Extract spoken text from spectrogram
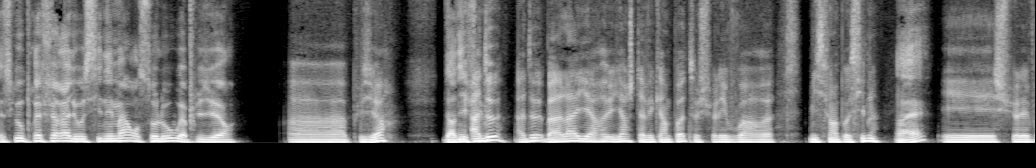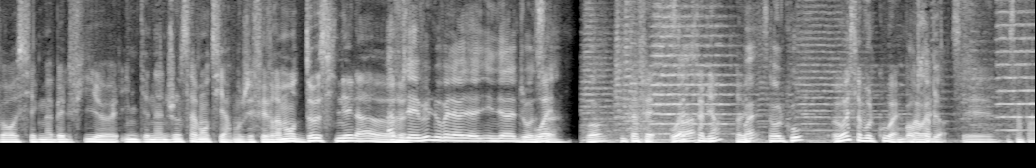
Est-ce que vous préférez aller au cinéma en solo ou à plusieurs? Euh, à plusieurs. Dernier À film deux, à deux. Bah là hier, hier j'étais avec un pote, je suis allé voir euh, Mission Impossible. Ouais. Et je suis allé voir aussi avec ma belle-fille euh, Indiana Jones avant-hier. Donc j'ai fait vraiment deux ciné là. euh, Ah, vous avez vu le nouvel Indiana Jones Ouais. Bon. Tout à fait. Ouais, très bien. très Ouais, ça vaut le coup Ouais, ça vaut le coup, ouais. Bon, Ouais, très ouais, bien. C'est sympa.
